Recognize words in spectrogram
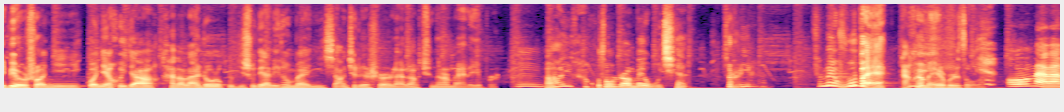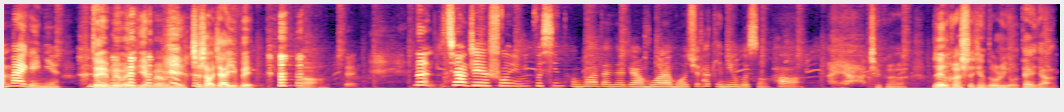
你比如说你过年回家看到兰州的古籍书店里头卖，你想起这事儿来了，去那儿买了一本。嗯，啊，一看胡同这儿卖五千，这时候一看，才卖五百，赶快买一本走了。我买完卖给您。对，没问题，没问题，至少加一倍 啊。对那像这些书，你们不心疼吗？大家这样摸来摸去，它肯定有个损耗啊。哎呀，这个任何事情都是有代价的。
